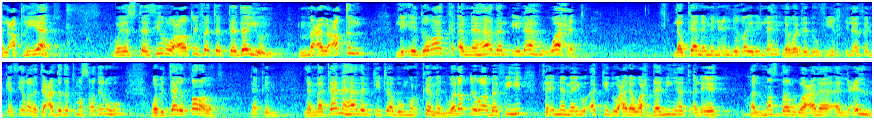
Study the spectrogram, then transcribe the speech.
العقليات. ويستثير عاطفة التدين مع العقل لإدراك أن هذا الإله واحد. لو كان من عند غير الله لوجدوا فيه اختلافا كثيرا لتعددت مصادره وبالتالي اضطربت. لكن لما كان هذا الكتاب محكما ولا اضطراب فيه فإنما يؤكد على وحدانية الإيه؟ المصدر وعلى العلم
